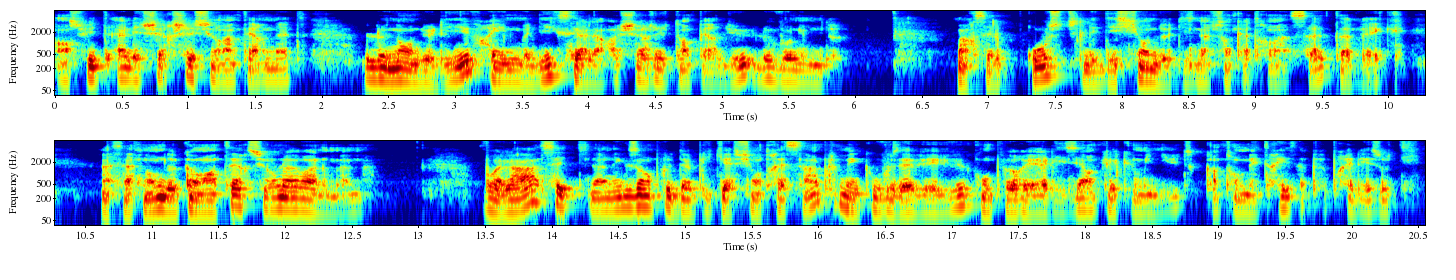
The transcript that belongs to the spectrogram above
ensuite allé chercher sur internet le nom du livre et il me dit que c'est à la recherche du temps perdu, le volume 2. Marcel Proust, l'édition de 1987 avec un certain nombre de commentaires sur l'œuvre elle-même. Voilà, c'est un exemple d'application très simple, mais que vous avez vu qu'on peut réaliser en quelques minutes quand on maîtrise à peu près les outils.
